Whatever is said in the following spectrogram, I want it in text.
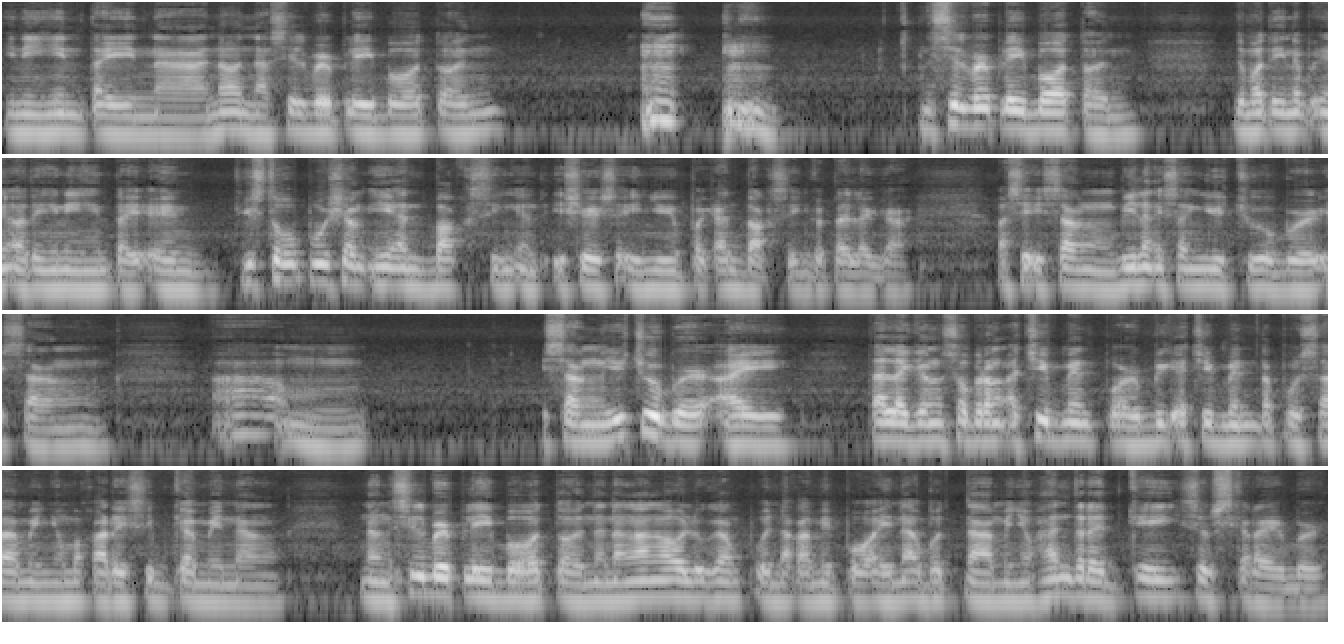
hinihintay na, ano, na silver play button. na silver play button. Dumating na po yung ating hinihintay. And gusto ko po siyang i-unboxing and i-share sa inyo yung pag-unboxing ko talaga. Kasi isang, bilang isang YouTuber, isang, um, isang YouTuber ay talagang sobrang achievement po or big achievement na po sa amin yung makareceive kami ng ng silver play button na nangangahulugan po na kami po ay naabot namin yung 100k subscriber.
